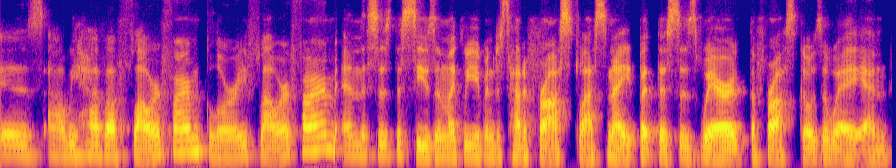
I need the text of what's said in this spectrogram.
is uh, we have a flower farm, Glory Flower Farm. And this is the season, like we even just had a frost last night, but this is where the frost goes away and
